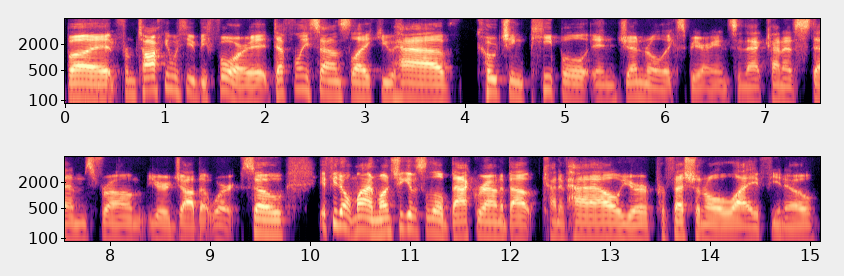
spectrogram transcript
but mm-hmm. from talking with you before, it definitely sounds like you have coaching people in general experience and that kind of stems from your job at work. So if you don't mind, why don't you give us a little background about kind of how your professional life, you know,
